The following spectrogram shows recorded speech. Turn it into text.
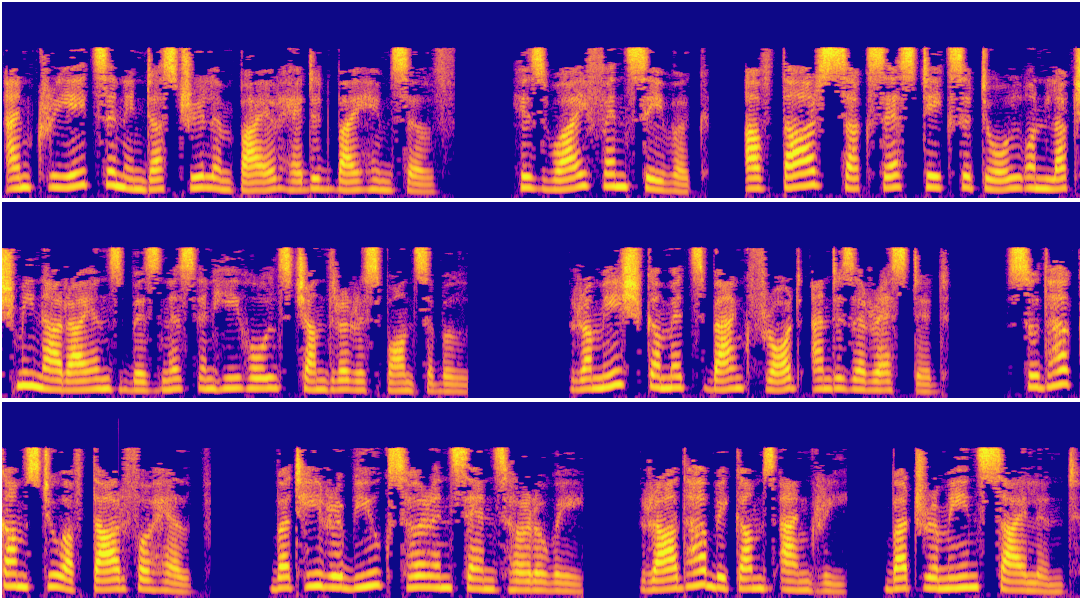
and creates an industrial empire headed by himself, his wife and Sevak. Avtar's success takes a toll on Lakshmi Narayan's business and he holds Chandra responsible. Ramesh commits bank fraud and is arrested. Sudha comes to Avtar for help. But he rebukes her and sends her away. Radha becomes angry, but remains silent.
